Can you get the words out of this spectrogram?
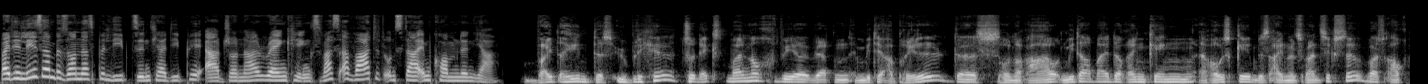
Bei den Lesern besonders beliebt sind ja die PR-Journal-Rankings. Was erwartet uns da im kommenden Jahr? Weiterhin das Übliche. Zunächst mal noch, wir werden Mitte April das Honorar- und Mitarbeiterranking herausgeben, das 21., was auch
